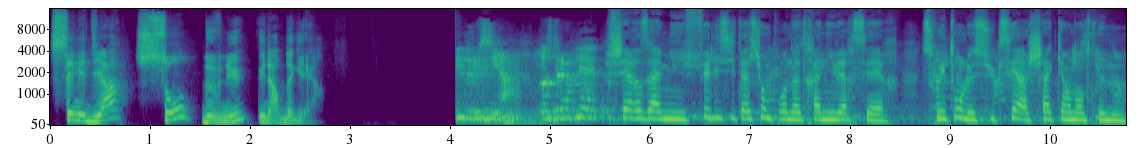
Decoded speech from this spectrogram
ces médias sont devenus une arme de guerre. Chers amis, félicitations pour notre anniversaire. Souhaitons le succès à chacun d'entre nous.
